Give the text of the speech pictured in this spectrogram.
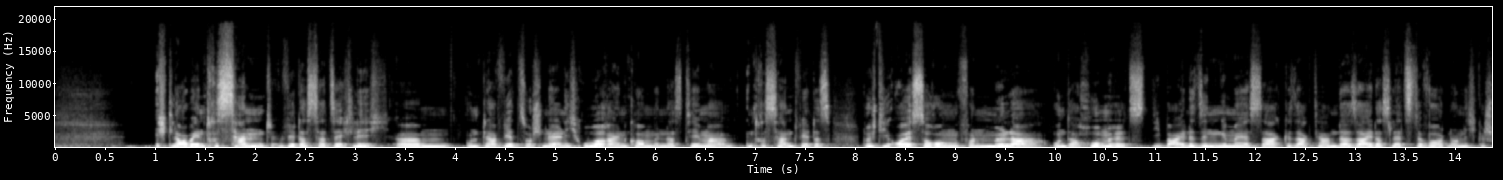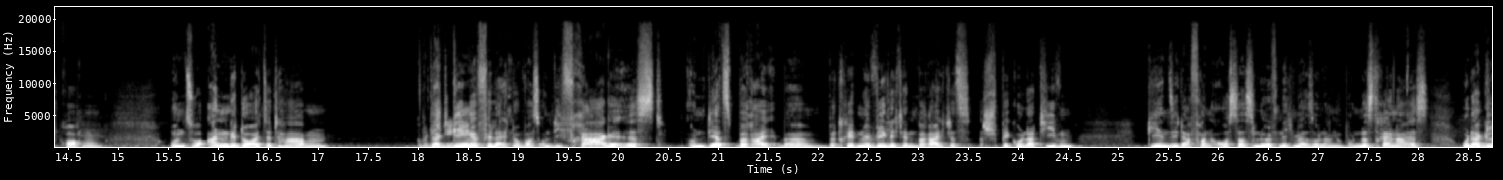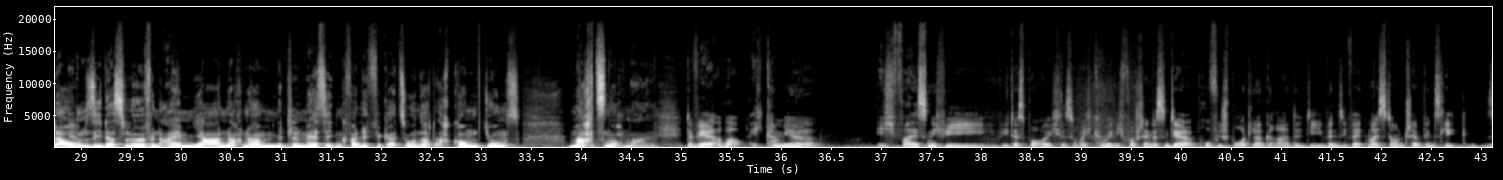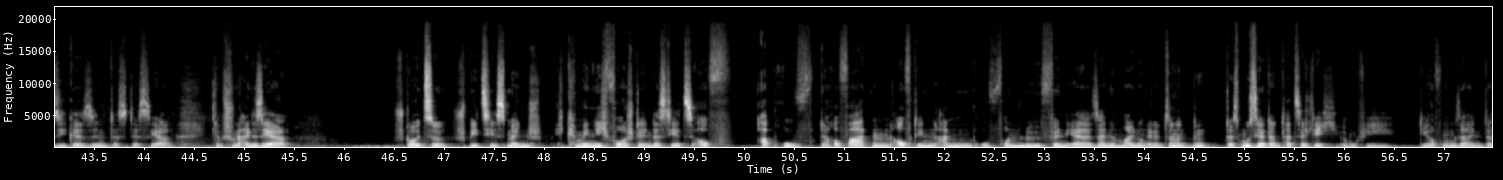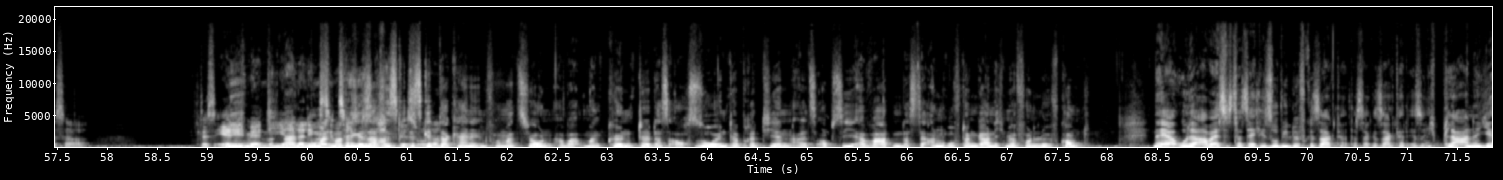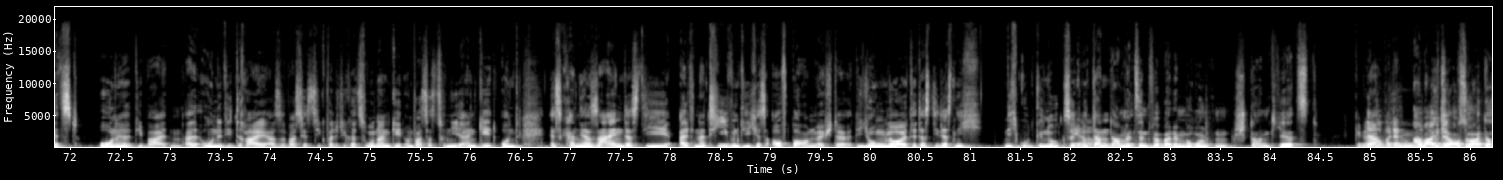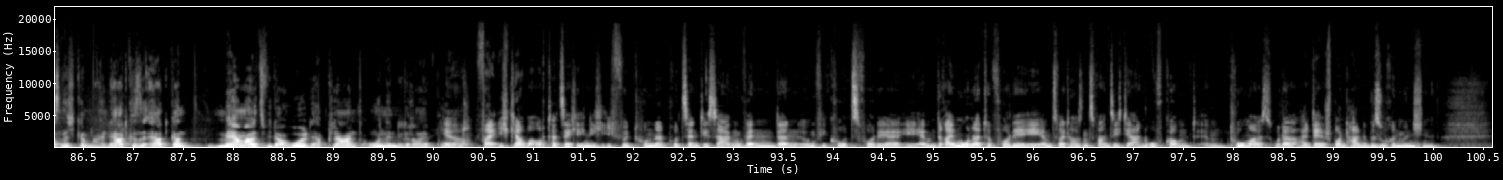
Ich glaube, interessant wird das tatsächlich, ähm, und da wird so schnell nicht Ruhe reinkommen in das Thema, interessant wird es durch die Äußerungen von Müller und auch Hummels, die beide sinngemäß gesagt haben, da sei das letzte Wort noch nicht gesprochen und so angedeutet haben, da ginge vielleicht noch was. Und die Frage ist, und jetzt äh, betreten wir wirklich den Bereich des Spekulativen. Gehen Sie davon aus, dass Löw nicht mehr so lange Bundestrainer ist? Oder glauben ja. Sie, dass Löw in einem Jahr nach einer mittelmäßigen Qualifikation sagt, ach kommt, Jungs, macht's nochmal? Da wäre aber, ich kann mir, ich weiß nicht, wie, wie das bei euch ist, aber ich kann mir nicht vorstellen, das sind ja Profisportler gerade, die, wenn sie Weltmeister und Champions League-Sieger sind, dass das ja, ich glaube, schon eine sehr stolze Spezies Mensch. Ich kann mir nicht vorstellen, dass jetzt auf Abruf darauf warten, auf den Anruf von Löw, wenn er seine Meinung ändert, sondern das muss ja dann tatsächlich irgendwie die Hoffnung sein, dass er dass er nee, nicht mehr die allerlängste Zeit Wie gesagt, es, ist, es gibt da keine Informationen, aber man könnte das auch so interpretieren, als ob sie erwarten, dass der Anruf dann gar nicht mehr von Löw kommt. Naja, oder aber es ist tatsächlich so, wie Löw gesagt hat, dass er gesagt hat, also ich plane jetzt ohne die beiden, äh, ohne die drei, also was jetzt die Qualifikation angeht und was das Turnier angeht. Und es kann ja sein, dass die Alternativen, die ich jetzt aufbauen möchte, die jungen Leute, dass die das nicht, nicht gut genug sind. Ja. Und dann Damit sind wir bei dem berühmten Stand jetzt. Genau, ja, aber, dann, aber ich glaube, so hat das nicht gemeint. Er hat, er hat ganz mehrmals wiederholt, er plant ohne die drei Punkte. Ja, weil ich glaube auch tatsächlich nicht, ich würde hundertprozentig sagen, wenn dann irgendwie kurz vor der EM, drei Monate vor der EM 2020 der Anruf kommt, ähm, Thomas oder halt der spontane Besuch in München,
